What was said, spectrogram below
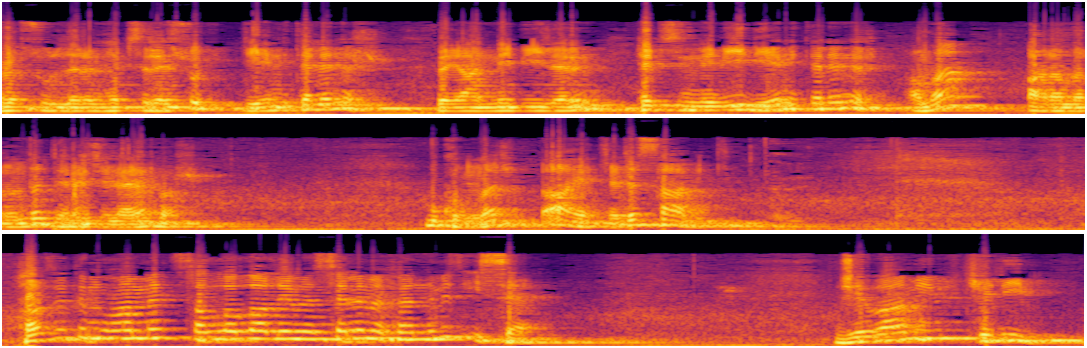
Resullerin hepsi Resul diye nitelenir. Veya Nebilerin hepsi Nebi diye nitelenir. Ama aralarında dereceler var. Bu konular ayette de sabit. Hz. Muhammed sallallahu aleyhi ve sellem Efendimiz ise Cevamiül Kelim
